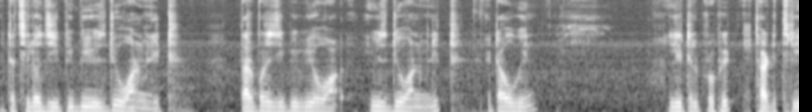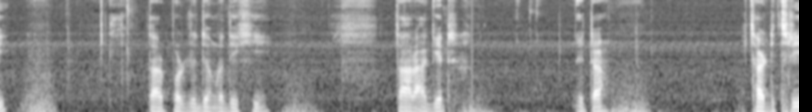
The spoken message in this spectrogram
এটা ছিল জিপিবি ইউএসডি ওয়ান মিনিট তারপরে জিপিবি ইউএসডি ওয়ান মিনিট এটাও win little profit thirty three তারপর যদি আমরা দেখি তার আগের, এটা থার্টি থ্রি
